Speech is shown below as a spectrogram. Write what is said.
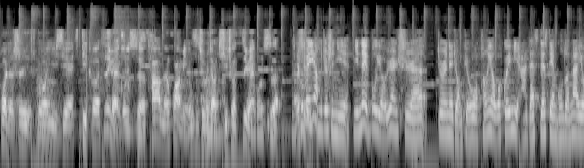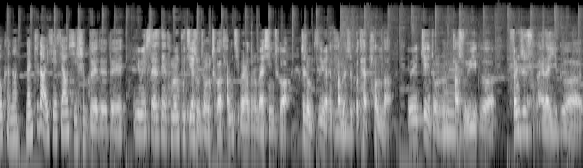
或者是说一些汽车资源公司，他们挂名字就是叫汽车资源公司，除非要么就是你你内部有认识人，就是那种比如我朋友、我闺蜜啊，在 4S 店工作，那有可能能知道一些消息是吗？对对对，因为 4S 店他们不接手这种车，他们基本上都是卖新车，这种资源他们是不太碰的，因为这种它属于一个分支出来的一个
